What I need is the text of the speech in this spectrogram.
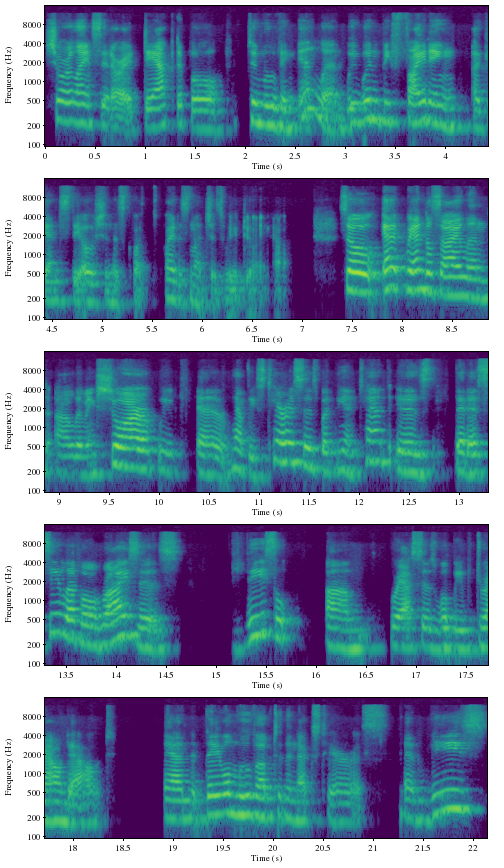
shorelines that are adaptable to moving inland, we wouldn't be fighting against the ocean as quite, quite as much as we're doing now. So at Randall's Island uh, Living Shore, we uh, have these terraces, but the intent is that as sea level rises, these um, grasses will be drowned out and they will move up to the next terrace. And these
